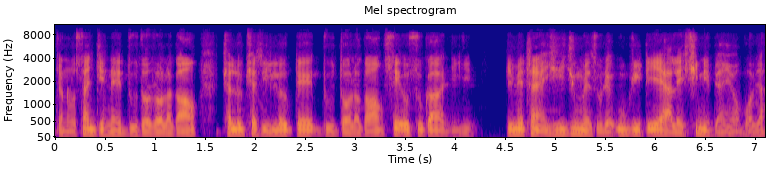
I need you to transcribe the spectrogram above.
ကျွန်တော်စန့်ကျင်တဲ့သူတော်တော်၎င်းဖြက်လူဖြက်စီလုပ်တဲ့သူတော်၎င်းစေအုပ်စုကဒီပြင်းပြထန်အရေးကြီးမယ်ဆိုတဲ့ဥပဒေတရားလည်းရှိနေပြန်ရောပေါ့ဗျာ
